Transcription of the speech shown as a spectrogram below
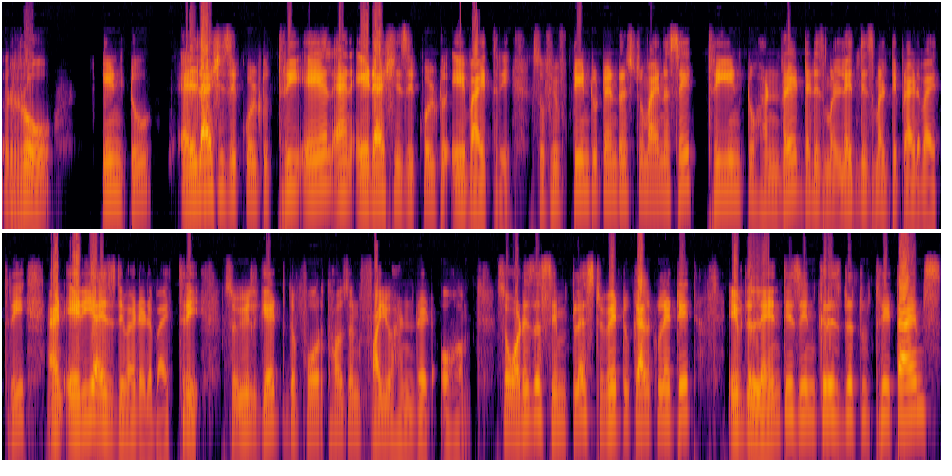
rho into L dash is equal to 3AL and A dash is equal to A by 3. So 15 to 10 raised to minus 8, 3 into 100 that is length is multiplied by 3 and area is divided by 3. So you will get the 4500 ohm. So what is the simplest way to calculate it? If the length is increased to 3 times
